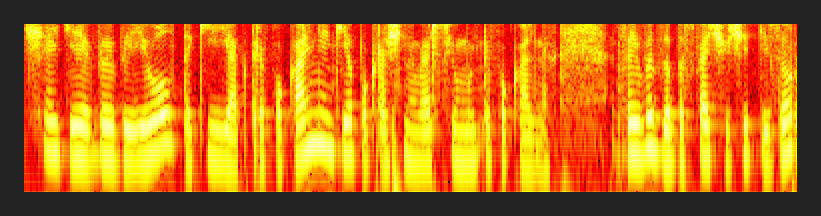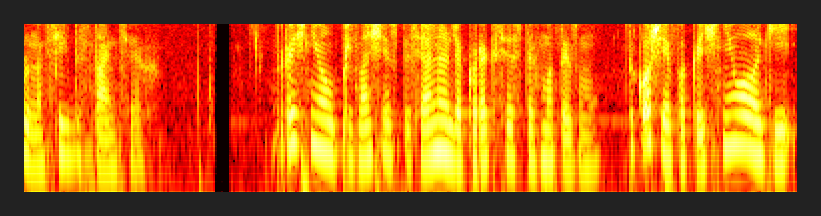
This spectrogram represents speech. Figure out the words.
Ще є види іол, такі як трифокальні, які є покращеною версією мультифокальних. Цей вид забезпечує чіткість зору на всіх дистанціях. Торичні іол призначені спеціально для корекції астигматизму. Також є факичні іол, які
